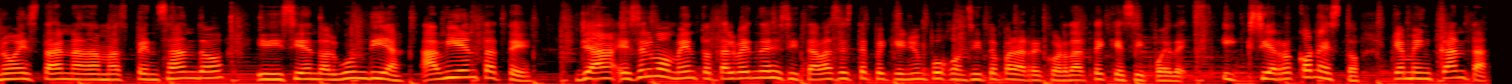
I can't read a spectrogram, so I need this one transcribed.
No están nada más pensando y diciendo algún día, aviéntate, ya, es el momento. Tal vez necesitabas este pequeño empujoncito para recordarte que sí puede. Y cierro con esto, que me encanta.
